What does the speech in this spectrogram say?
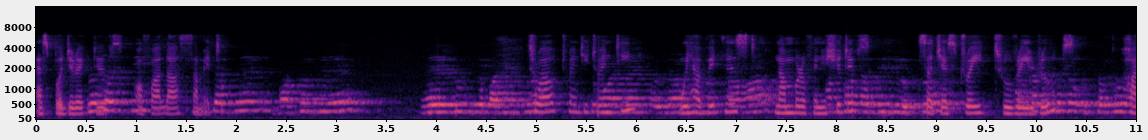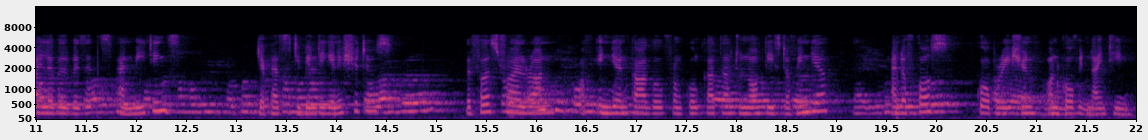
as per directives of our last summit. Throughout 2020, we have witnessed number of initiatives such as trade through rail routes, high-level visits and meetings, capacity building initiatives, the first trial run of Indian cargo from Kolkata to northeast of India, and of course, cooperation on COVID-19.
